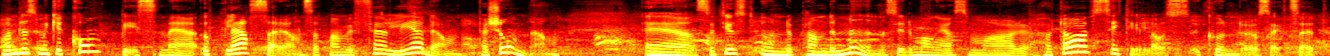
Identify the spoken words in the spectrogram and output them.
man blir så mycket kompis med uppläsaren så att man vill följa den personen. Eh, så att just under pandemin så är det många som har hört av sig till oss kunder och sagt så att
